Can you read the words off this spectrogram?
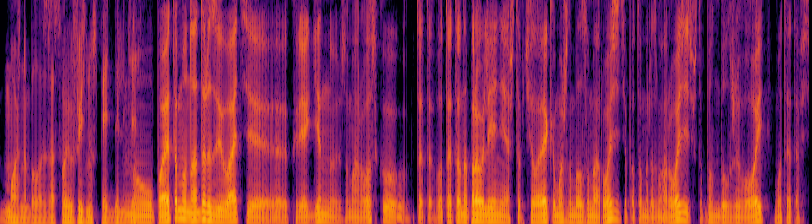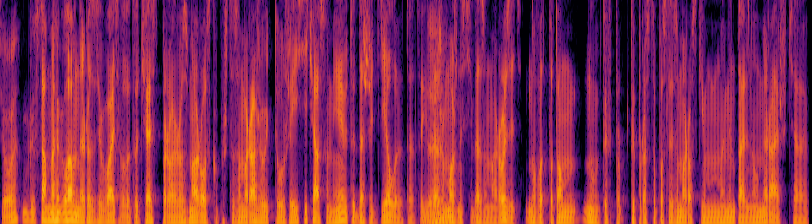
можно было за свою жизнь успеть долететь. Ну, поэтому надо развивать э, криогенную заморозку, вот это, вот это направление, чтобы человека можно было заморозить, а потом разморозить, чтобы он был живой. Вот это все. Самое главное развивать вот эту часть про разморозку, потому что замораживать-то уже и сейчас умеют, и даже делают это, и да. даже можно себя заморозить. Но вот потом, ну, ты, ты просто после заморозки моментально умираешь, у тебя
